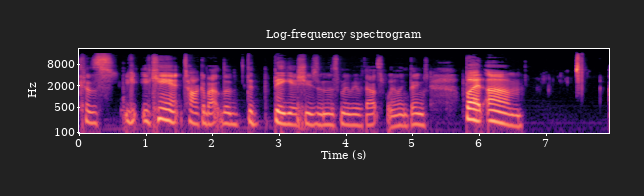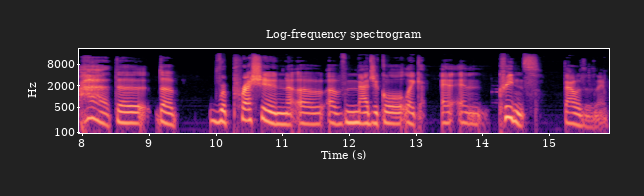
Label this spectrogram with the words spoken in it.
because you, you can't talk about the the big issues in this movie without spoiling things. But um, ah, the the repression of of magical like and, and Credence that was his name.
